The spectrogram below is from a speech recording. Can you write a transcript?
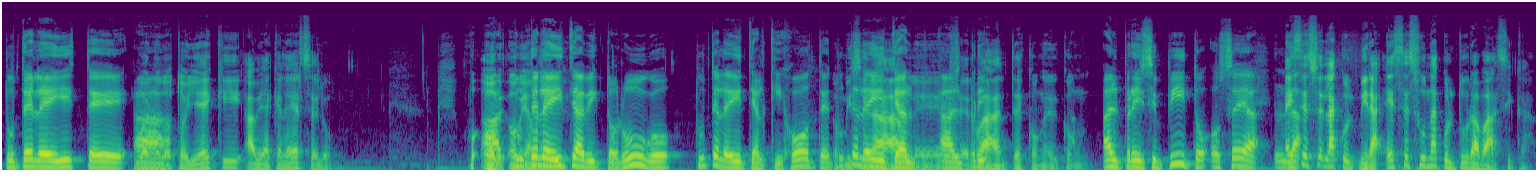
Tú te leíste a... Bueno, Dostoyevsky había que leérselo. A- tú te leíste a Víctor Hugo, tú te leíste al Quijote, Los tú te leíste al, al, Cervantes con el con al Principito, o sea... la- Esa es la mira, esa es una cultura básica.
